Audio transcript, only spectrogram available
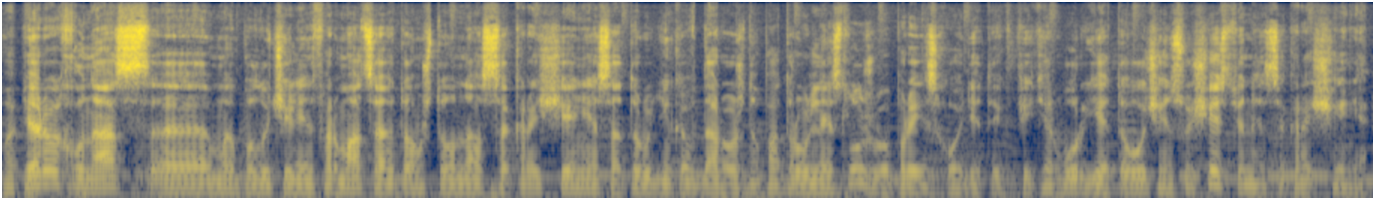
Во-первых, у нас э, мы получили информацию о том, что у нас сокращение сотрудников дорожно-патрульной службы происходит. И в Петербурге это очень существенное сокращение.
